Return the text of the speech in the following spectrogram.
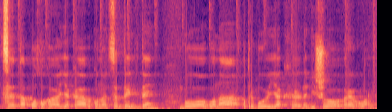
– це та послуга, яка виконується день в день, бо вона потребує як е, найбільшого реагування.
